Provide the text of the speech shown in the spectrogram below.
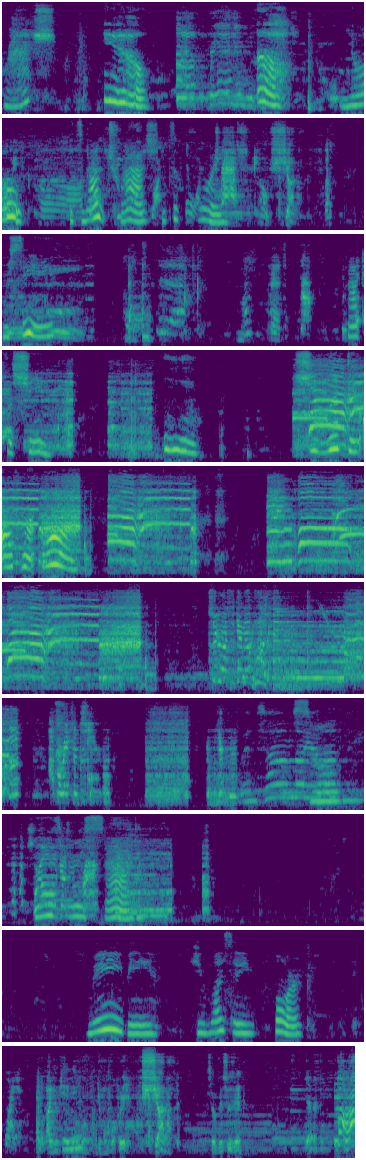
trash? Ew. Ugh. No. It's not trash. It's a toy. Oh, shut up. You see? That's a she. Off her arm. Cigarettes is getting. Operation Cheer. Rejected. So he's very sad. Maybe he was a fork. Quiet. Are you kidding me? You move over here. Shut up. So this is it? Yeah. Far out.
